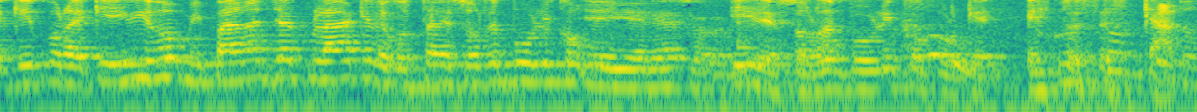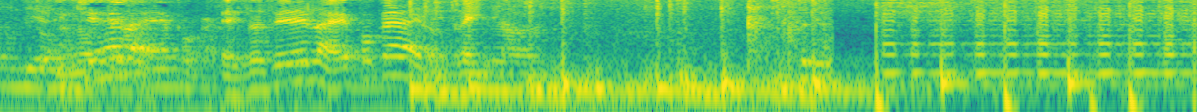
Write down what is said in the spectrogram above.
aquí por aquí dijo mi pana Jack Black que le gusta desorden público. Y ahí viene eso. Y desorden público porque esto es ska. Y eso sí es de la época. Esa sí es de la época de los 30. Esto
